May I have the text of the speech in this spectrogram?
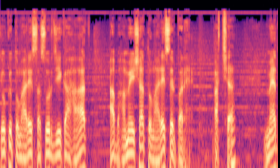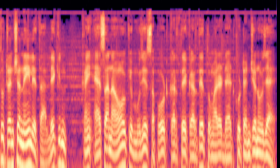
क्योंकि तुम्हारे ससुर जी का हाथ अब हमेशा तुम्हारे सिर पर है। अच्छा मैं तो टेंशन नहीं लेता, लेकिन कहीं ऐसा ना हो कि मुझे सपोर्ट करते करते तुम्हारे डैड को टेंशन हो जाए।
